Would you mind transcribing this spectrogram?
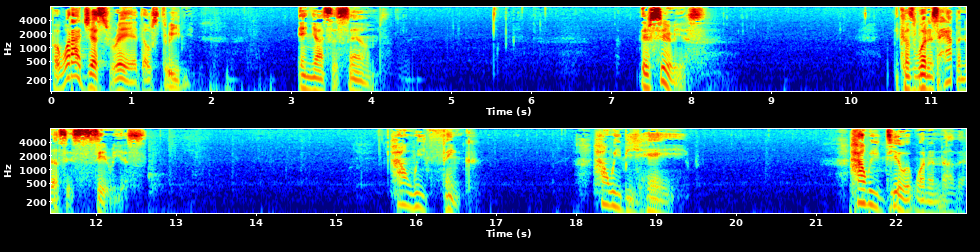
But what I just read, those three Inyasa Sims, they're serious. Because what has happened to us is serious. How we think, how we behave, how we deal with one another,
